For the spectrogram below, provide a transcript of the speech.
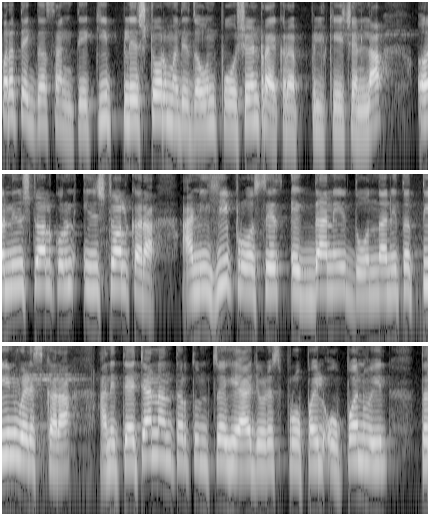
परत एकदा सांगते की प्ले स्टोअरमध्ये जाऊन पोषण ट्रॅकर ॲप्लिकेशनला अनइन्स्टॉल करून इन्स्टॉल करा. आणि ही प्रोसेस एकदा नाही दोनदा नाही तर तीन वेळेस करा. आणि त्याच्यानंतर तुमचं ह्या ज्यावेळेस प्रोफाईल ओपन होईल तर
